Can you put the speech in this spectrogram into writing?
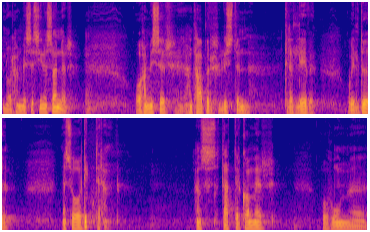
när han missar sina söner Og han, mister, han taper lysten til å leve og vil dø. Men så dikter han. Hans datter kommer, og hun uh,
